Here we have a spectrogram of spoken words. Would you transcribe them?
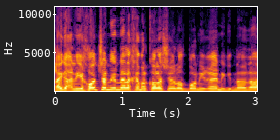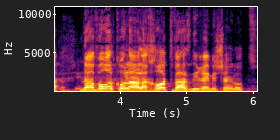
רגע, אני יכול להיות שאני אענה לכם על כל השאלות, בואו נראה, נעבור על כל ההלכות, ואז נראה אם יש שאלות.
